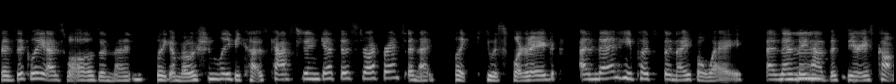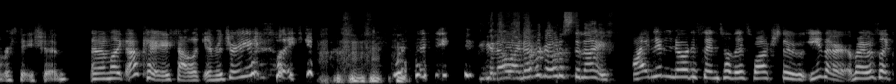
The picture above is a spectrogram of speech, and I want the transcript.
physically as well as amen- like emotionally because Cas didn't get this reference, and that like he was flirting, and then he puts the knife away, and then they Mhm. have this serious conversation, and I'm like, okay, phallic imagery, like. you know, I never noticed the knife. I didn't notice it until this watch through either. But I was like,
